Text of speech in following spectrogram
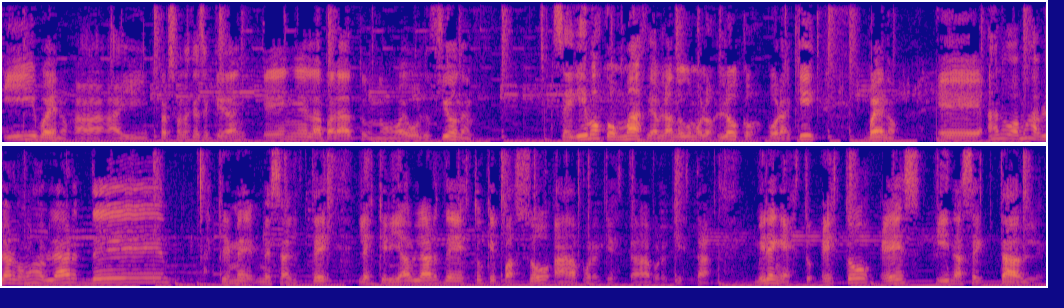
Y bueno, hay personas que se quedan en el aparato, no evolucionan. Seguimos con más de Hablando como los locos por aquí. Bueno, eh, ah, no, vamos a hablar, vamos a hablar de que me, me salté. Les quería hablar de esto que pasó. Ah, por aquí está, por aquí está. Miren esto, esto es inaceptable.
